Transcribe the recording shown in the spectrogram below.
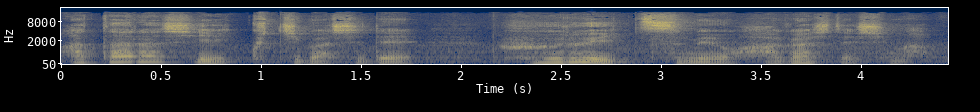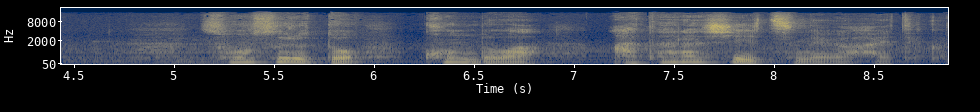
新しいくちばしで古い爪を剥がしてしまうそうすると今度は新しい爪が生えてくる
